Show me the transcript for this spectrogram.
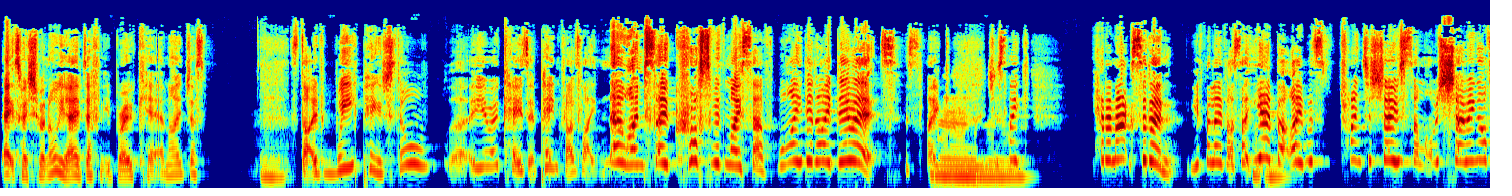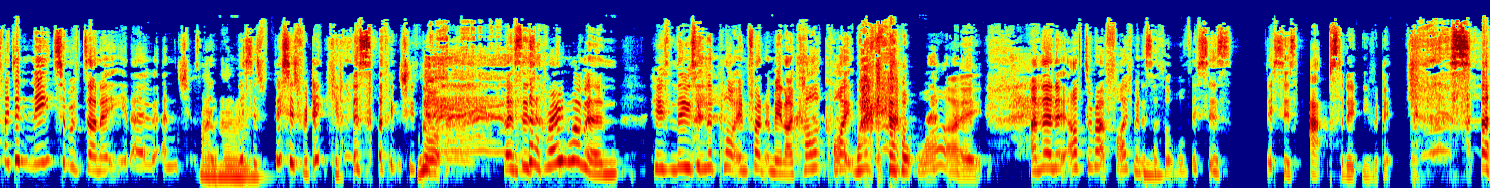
x ray. She went, Oh, yeah, I definitely broke it. And I just mm. started weeping. Still, uh, are you okay? Is it painful? I was like, no, I'm so cross with myself. Why did I do it? It's like, mm. just like, you had an accident. You fell over. I was like, yeah, mm. but I was trying to show someone. I was showing off. I didn't need to have done it, you know. And she was like, this is this is ridiculous. I think she thought there's this grown woman who's losing the plot in front of me, and I can't quite work out why. And then after about five minutes, I mm. thought, well, this is this is absolutely ridiculous. I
